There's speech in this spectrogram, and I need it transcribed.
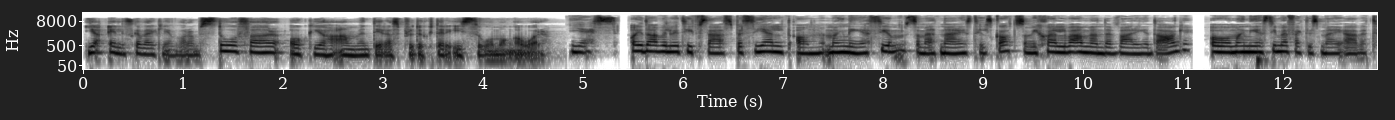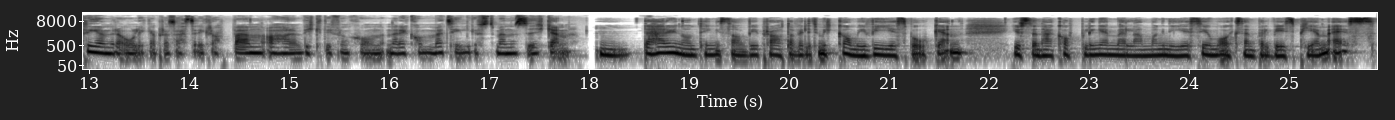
Jag älskar verkligen vad de står för och jag har använt deras produkter i så många år. Yes. Och idag vill vi tipsa speciellt om magnesium som är ett näringstillskott som vi själva använder varje dag. Och magnesium är faktiskt med i över 300 olika processer i kroppen och har en viktig funktion när det kommer till just menscykeln. Mm. Det här är ju någonting som vi pratar väldigt mycket om i VS-boken. Just den här kopplingen mellan magnesium och exempelvis PMS.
